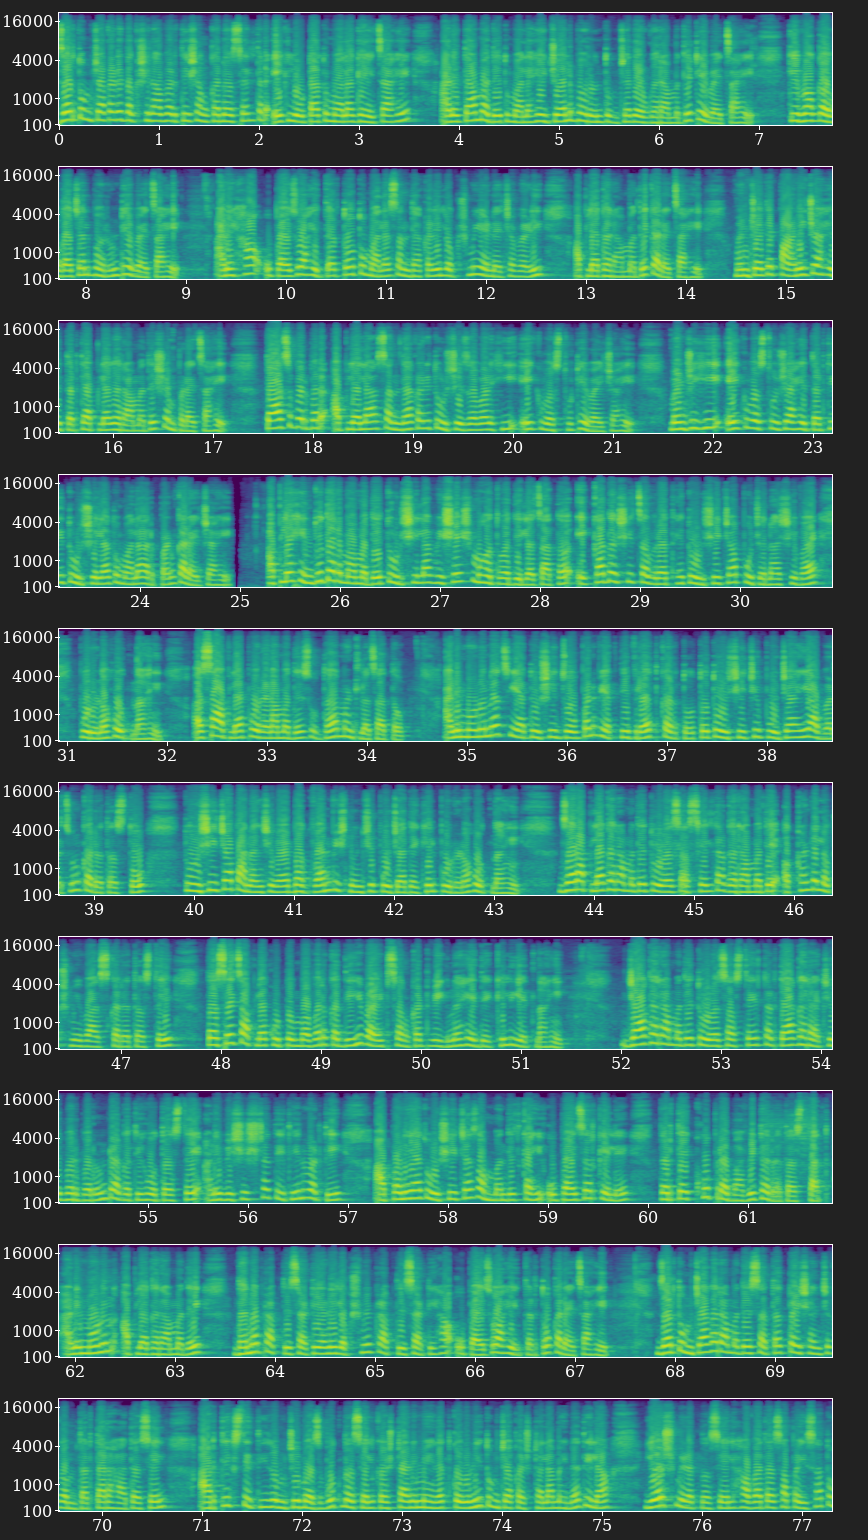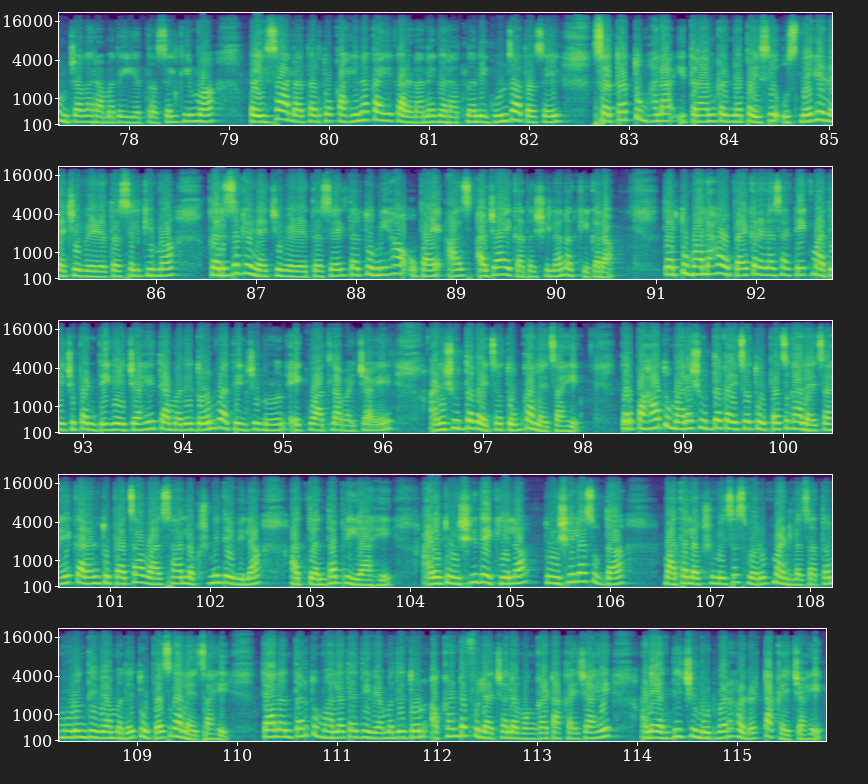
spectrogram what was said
जर तुमच्याकडे दक्षिणावरती शंख नसेल तर एक लोटा तुम्हाला घ्यायचा आहे आणि त्यामध्ये तुम्हाला हे जल भरून तुमच्या देवघरामध्ये ठेवायचं आहे किंवा गंगाजल भरून ठेवायचं आहे. आणि हा उपाय जो आहे तर तो तुम्हाला संध्याकाळी लक्ष्मी येण्याच्या वेळी आपल्या घरामध्ये करायचा आहे. म्हणजे ते पाणी जे आहे तर ते आपल्या घरामध्ये शिंपडायचं आहे. त्याचबरोबर आपल्याला संध्याकाळी तुळशीजवळ ही एक वस्तू ठेवायची आहे. म्हणजे ही एक वस्तू जी आहे तर ती तुळशीला तुम्हाला अर्पण करायची आहे. आपल्या हिंदू धर्मामध्ये तुळशीला विशेष महत्त्व दिलं जातं. एकादशीचं व्रत हे तुळशीच्या पूजनाशिवाय पूर्ण होत नाही असं आपल्या पुराणामध्ये सुद्धा म्हटलं जातं. आणि म्हणूनच या दिवशी जो पण व्यक्ती व्रत करतो तो तुळशीची पूजा ही आवर्जून करत असतो. तुळशीच्या पानांशिवाय भगवान विष्णूंची पूजा देखील पूर्ण होत नाही. जर आपल्या घरामध्ये तुळस असेल तर घरामध्ये अखंड लक्ष्मी वास करत असते. तसेच आपल्या कुटुंबावर कधीही वाईट संकट विघ्न हे देखील येत नाही. ज्या घरामध्ये तुळस असते तर त्या घराची भरभरून प्रगती होत असते आणि विशिष्ट तिथींवरती आपण या तुळशीच्या संबंधित काही उपाय जर केले तर ते खूप प्रभावी ठरत असतात. आणि म्हणून आपल्या घरामध्ये धनप्राप्तीसाठी आणि लक्ष्मी प्राप्तीसाठी हा उपाय जो आहे तर तो करायचा आहे. जर तुमच्या घरामध्ये सतत पैशांची कमतरता राहत असेल आर्थिक स्थिती तुमची मजबूत नसेल कष्ट आणि मेहनत करूनही तुमच्या कष्टाला मेहनतीला यश मिळत नसेल हवा तसा पैसा तुमच्या घरामध्ये येत नसेल किंवा पैसा आला तर तो काही ना काही कारणाने घरातनं निघून जात असेल सतत तुम्हाला इतरांकडनं पैसे उसने घेण्याची वेळ येत असेल किंवा कर्ज घेण्याची वेळ येत असेल तर तुम्ही हा उपाय आज अजा एकादशीला नक्की करा. तर तुम्हाला हा उपाय करण्यासाठी एक मातीची पणती घ्यायची आहे त्यामध्ये दोन वातींची मिळून एक वात लावायची आहे आणि शुद्ध गाईचं तूप घालायचं आहे. तर पहा तुम्हाला शुद्ध गाईचं तूपच घालायचं आहे कारण तुपाचा वास हा लक्ष्मी देवीला अत्यंत प्रिय आहे. आणि तुळशी देखील तुळशीला सुद्धा माता लक्ष्मीचं स्वरूप मांडलं जातं म्हणून दिव्यामध्ये तुपच घालायचं आहे. त्यानंतर तुम्हाला त्या दिव्यामध्ये दोन अखंड फुलाच्या लवंगा टाकायच्या आहे आणि अगदी चिमूटभर हळद टाकायची आहे.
